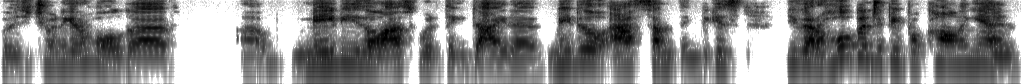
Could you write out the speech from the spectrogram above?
who is it you want to get a hold of? Uh, maybe they'll ask what they died of. Maybe they'll ask something because you've got a whole bunch of people calling in.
